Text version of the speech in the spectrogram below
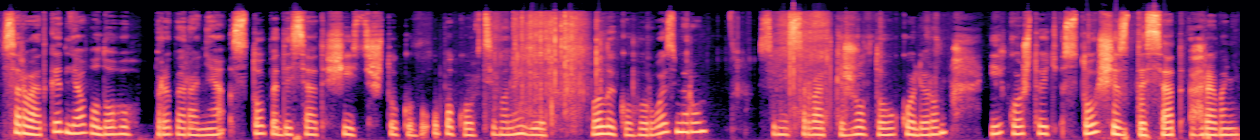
Серветки для вологого прибирання 156 штук в упаковці. Вони є великого розміру. Самі серветки жовтого кольору і коштують 160 гривень.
